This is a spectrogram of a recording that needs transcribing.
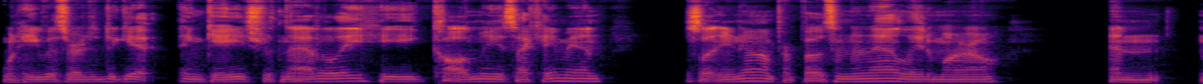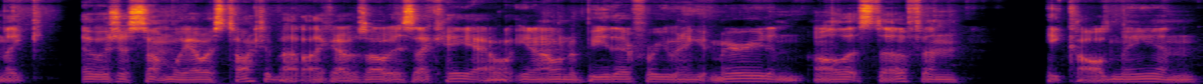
when he was ready to get engaged with Natalie, he called me. He's like, hey, man, just letting you know, I'm proposing to Natalie tomorrow. And like, it was just something we always talked about. Like, I was always like, hey, I, you know, I want to be there for you when you get married and all that stuff. And he called me. And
